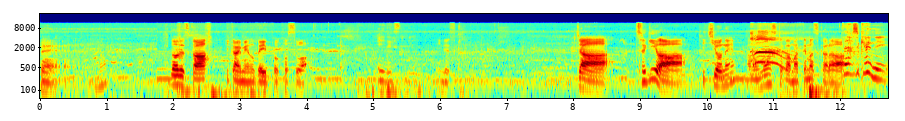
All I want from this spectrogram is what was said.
せーのどうですか2回目のデートトスはいいですねいいですかじゃあ次は一応ねあのモンストが待ってますから確かに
